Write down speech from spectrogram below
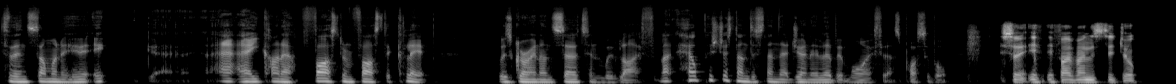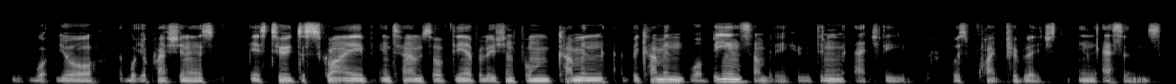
to then someone who it, at a kind of faster and faster clip was growing uncertain with life. Like, help us just understand that journey a little bit more, if that's possible. So if, if I've understood your what your what your question is, is to describe in terms of the evolution from coming becoming or being somebody who didn't actually was quite privileged in essence,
